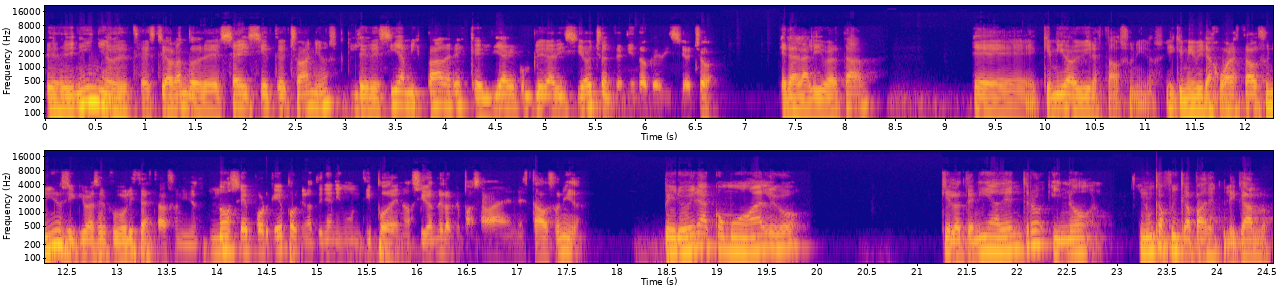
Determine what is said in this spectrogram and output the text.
desde niño, estoy hablando de 6, 7, 8 años, le decía a mis padres que el día que cumpliera 18, entendiendo que 18 era la libertad, eh, que me iba a vivir a Estados Unidos y que me iba a jugar a Estados Unidos y que iba a ser futbolista de Estados Unidos. No sé por qué, porque no tenía ningún tipo de noción de lo que pasaba en Estados Unidos. Pero era como algo que lo tenía dentro y no, nunca fui capaz de explicarlo.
